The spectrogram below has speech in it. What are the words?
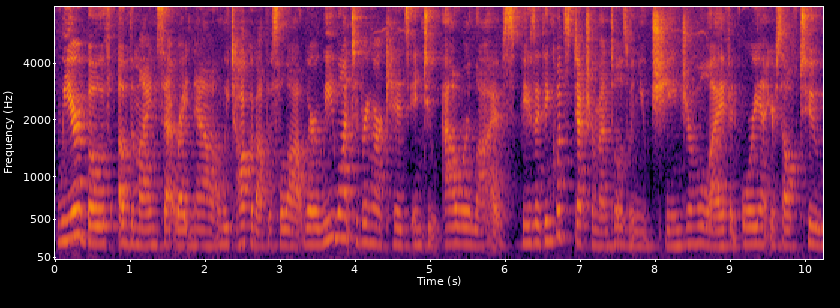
we are both of the mindset right now, and we talk about this a lot, where we want to bring our kids into our lives. Because I think what's detrimental is when you change your whole life and orient yourself to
